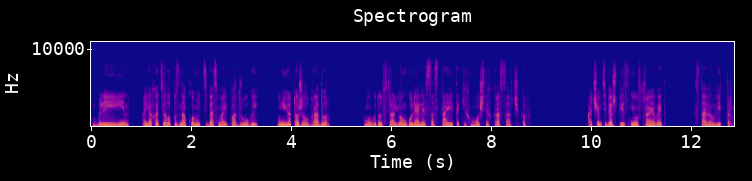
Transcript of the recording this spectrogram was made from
«Блин, а я хотела познакомить тебя с моей подругой. У нее тоже лабрадор. Мы бы тут втроем гуляли со стаей таких мощных красавчиков. «А чем тебя шпиц не устраивает?» — вставил Виктор.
